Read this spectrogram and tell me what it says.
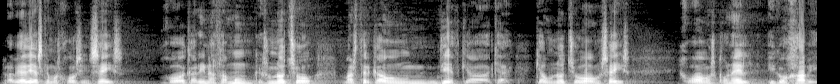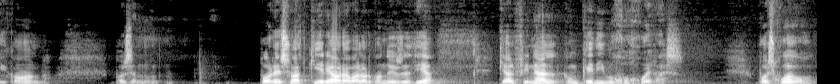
Pero había días que hemos jugado sin 6. Juego de Karina Zamun, que es un 8 más cerca a un 10 que a, un 8 o a un 6. Jugábamos con él y con Javi. con, pues, por eso adquiere ahora valor cuando yo os decía que al final, ¿con qué dibujo juegas? Pues juego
